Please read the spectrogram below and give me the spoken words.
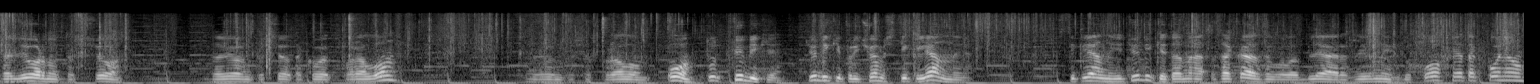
Завернуто все. Завернуто все такой вот поролон. Завернуто все в поролон. О, тут тюбики. Тюбики причем стеклянные. Стеклянные тюбики, это она заказывала для разливных духов, я так понял.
